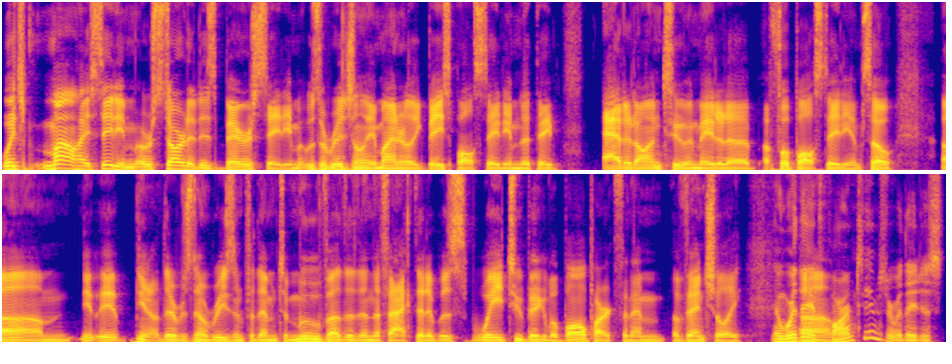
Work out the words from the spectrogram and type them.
which Mile High Stadium or started as Bears Stadium. It was originally a minor league baseball stadium that they added onto and made it a, a football stadium. So um, it, it, you know, there was no reason for them to move other than the fact that it was way too big of a ballpark for them eventually. And were they Um, farm teams or were they just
